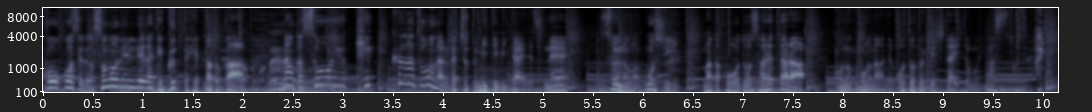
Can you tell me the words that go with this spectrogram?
高校生とかその年齢だけぐっと減ったとか減ったとかね。なんかそういう結果がどうなるかちょっと見てみたいですね。そういうのがもしまた報道されたらこのコーナーでお届けしたいと思います、はい、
